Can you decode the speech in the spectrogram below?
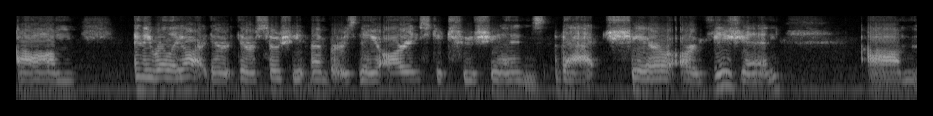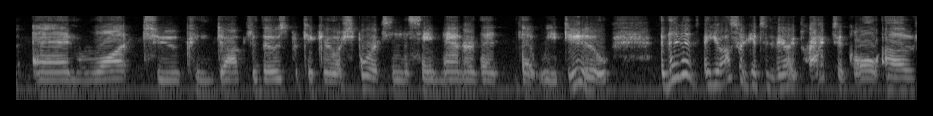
um, and they really are. They're they're associate members. They are institutions that share our vision um, and want to conduct those particular sports in the same manner that that we do. But then it, you also get to the very practical of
